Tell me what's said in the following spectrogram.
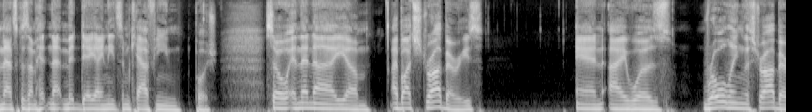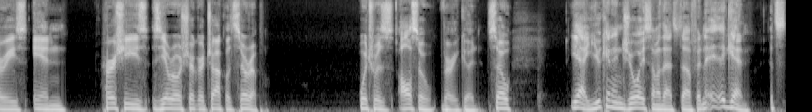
and that's because I'm hitting that midday. I need some caffeine push. So, and then I um, I bought strawberries, and I was rolling the strawberries in Hershey's zero sugar chocolate syrup, which was also very good. So, yeah, you can enjoy some of that stuff. And again, It's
